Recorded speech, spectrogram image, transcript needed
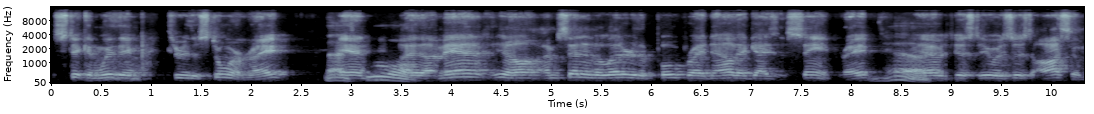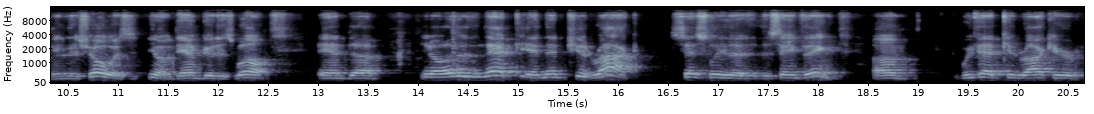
sticking with him through the storm, right? That's and cool. I thought, man, you know, I'm sending a letter to the Pope right now. That guy's a saint, right? Yeah. And it was just, it was just awesome. And the show was, you know, damn good as well. And uh, you know, other than that, and then Kid Rock, essentially the the same thing. Um, we've had Kid Rock here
